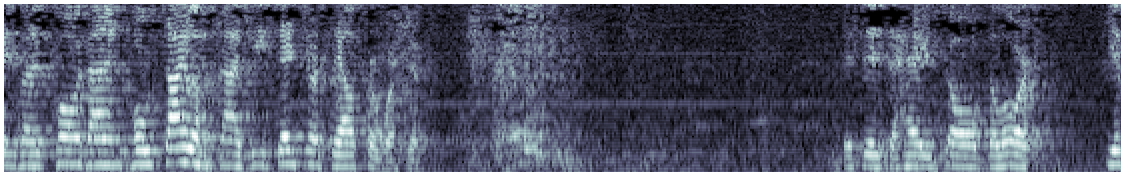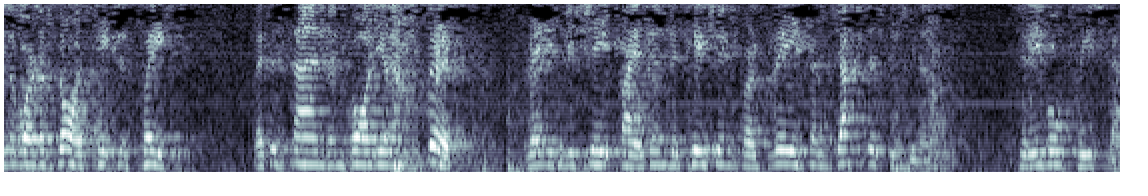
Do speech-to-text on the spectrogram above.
Friends, let us pause and hold silence as we center ourselves for worship. This is the house of the Lord. Here the word of God takes its place. Let us stand in body and in spirit, ready to be shaped by its invitation for grace and justice between us. If you're able, please stand.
